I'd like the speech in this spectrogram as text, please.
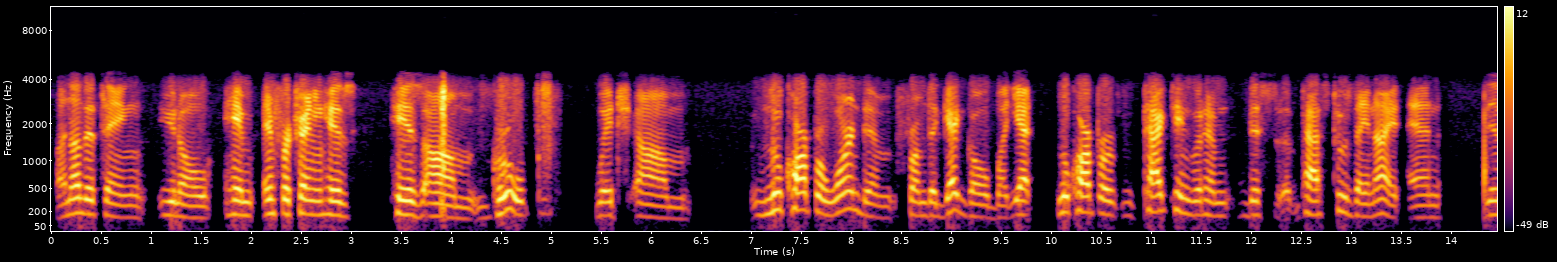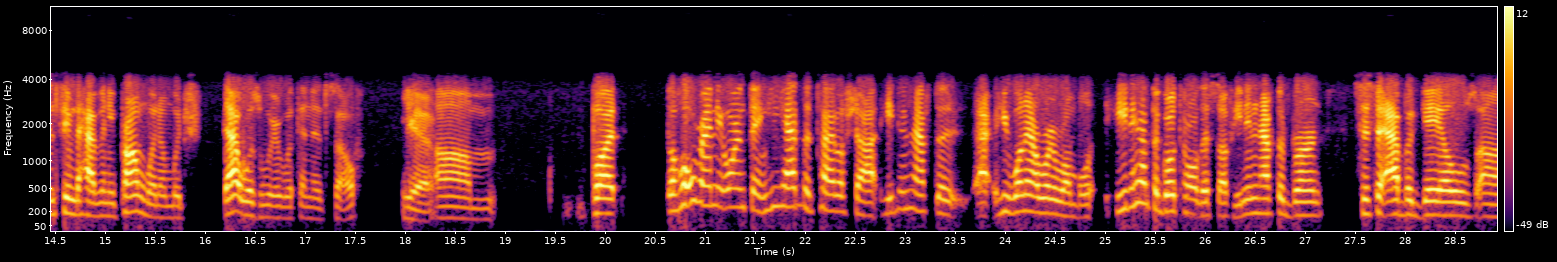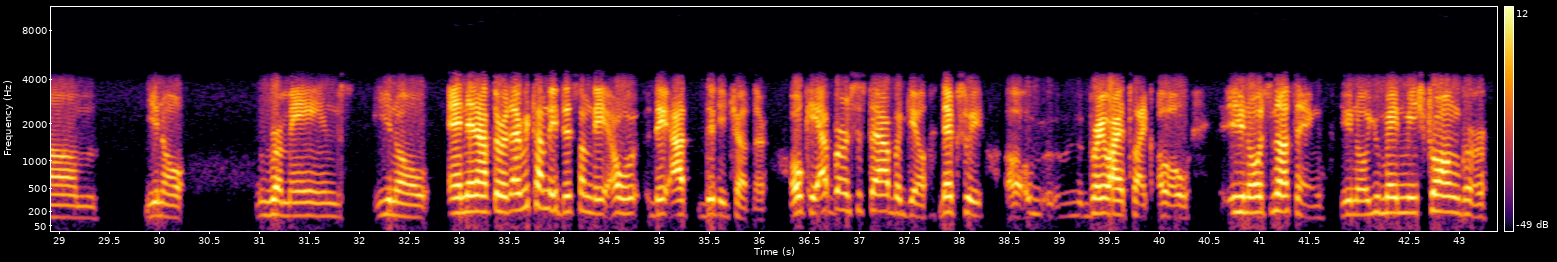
another thing, you know, him infiltrating his his um group, which um Luke Harper warned him from the get go, but yet Luke Harper tag teamed with him this past Tuesday night and didn't seem to have any problem with him, which that was weird within itself. Yeah. Um, but the whole Randy Orton thing, he had the title shot. He didn't have to. He won at Royal Rumble. He didn't have to go through all this stuff. He didn't have to burn Sister Abigail's, um, you know, remains. You know, and then afterwards, every time they did something, they oh, they did each other. Okay, I burned Sister Abigail. Next week, oh, Bray Wyatt's like, oh, you know, it's nothing. You know, you made me stronger.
